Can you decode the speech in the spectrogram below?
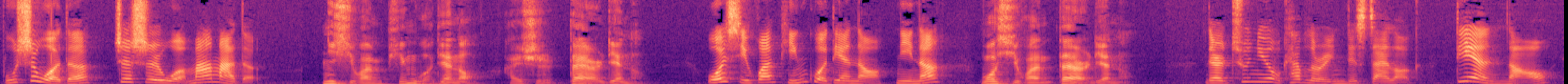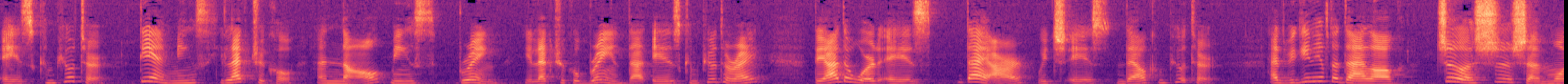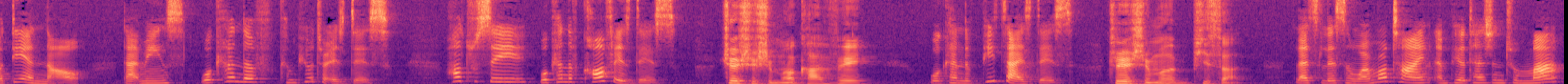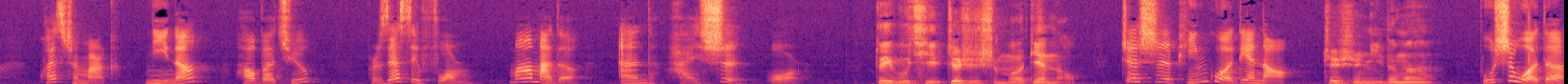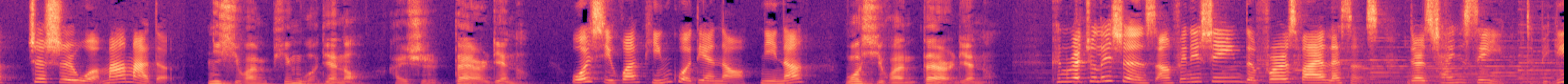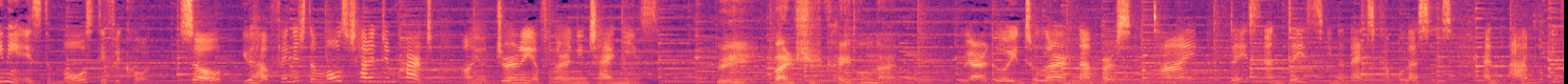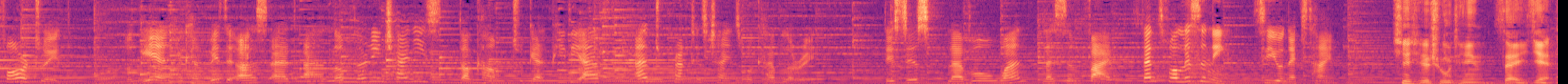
不是我的， 这是我妈妈的。你喜欢苹果电脑还是戴尔电脑？我喜欢苹果电脑，你呢？我喜欢戴尔电脑。 There are two new vocabulary in this dialogue. 电脑 is computer. 电 means electrical and 脑 means brain, electrical brain that is computer, right? The other word is 戴尔 which is Dell computer. At the beginning of the dialogue, 这是什么电脑? That means what kind of computer is this? How to say what kind of coffee is this? 这是什么咖啡？ What kind of pizza is this? 这是什么披萨？ Let's listen one more time and pay attention to ma question mark. 你呢? How about you? Possessive form 妈妈的 and 还是 or 对不起，这是什么电脑？这是苹果电脑， 这是你的吗？不是我的，这是我妈妈的。你喜欢苹果电脑还是戴尔电脑？我喜欢苹果电脑，你呢我喜欢戴尔电脑。 Congratulations on finishing the first five lessons. There's Chinese saying, the beginning is the most difficult. So, you have finished the most challenging part on your journey of learning Chinese. 对，万事开头难。 We are going to learn numbers, time, days, and dates in the next couple lessons, and I'm looking forward to it. Again, you can visit us at ilovelearningchinese.com to get PDF and to practice Chinese vocabulary. This is Level 1, Lesson 5. Thanks for listening. See you next time. 谢谢收听，再见。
